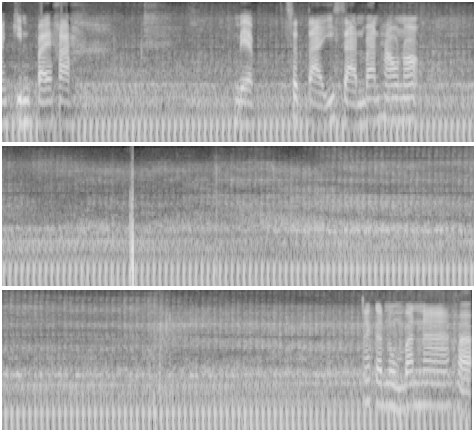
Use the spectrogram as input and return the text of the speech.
ากินไปค่ะ แบบสไตล์อีสานบ้านเฮาเนาะน่ากระหนุ่มบ้านหน้าค่ะ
